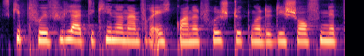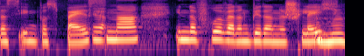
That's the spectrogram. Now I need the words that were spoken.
Es gibt voll viele Leute, die können einfach echt gar nicht frühstücken oder die schaffen nicht, dass irgendwas beißen auch in der Früh, weil dann wird ihnen schlecht. Mhm.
